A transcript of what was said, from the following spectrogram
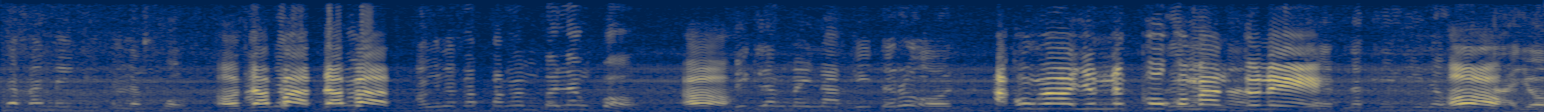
na kami dito lang po. Oh, dapat, ang, dapat. Ang, ang nakapangamba lang po, Oh. biglang may nakita roon. Ako nga yung nga, dun eh. Naglilinaw Oh. tayo.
